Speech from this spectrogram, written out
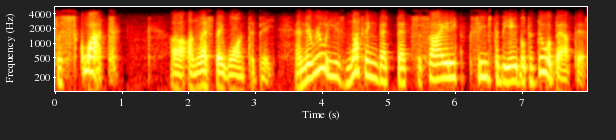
for squat uh, unless they want to be. And there really is nothing that, that society seems to be able to do about this.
